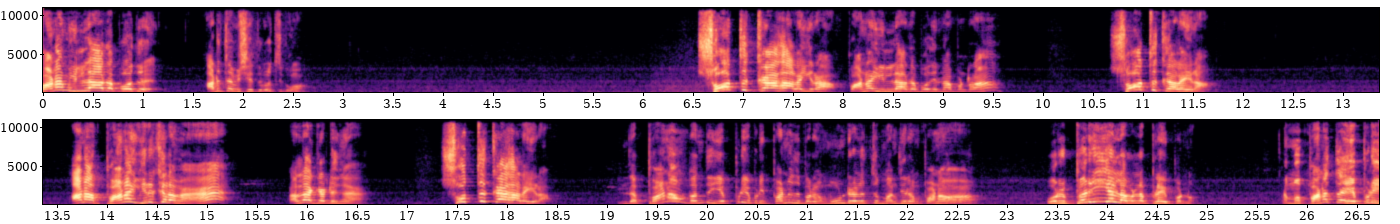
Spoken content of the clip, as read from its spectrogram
பணம் இல்லாத போது அடுத்த விஷயத்துக்கு வச்சுக்குவோம். சோத்துக்காக அலைகிறான் பணம் இல்லாத போது என்ன பண்ணுறான் சோத்துக்கு அலைகிறான் ஆனால் பணம் இருக்கிறவன் நல்லா கேட்டுங்க. சொத்துக்காக அலைகிறான் இந்த பணம் வந்து எப்படி எப்படி பண்ணுது பாருங்க. மூன்று எழுத்து மந்திரம் பணம். ஒரு பெரிய லெவலில் ப்ளே பண்ணும். நம்ம பணத்தை எப்படி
